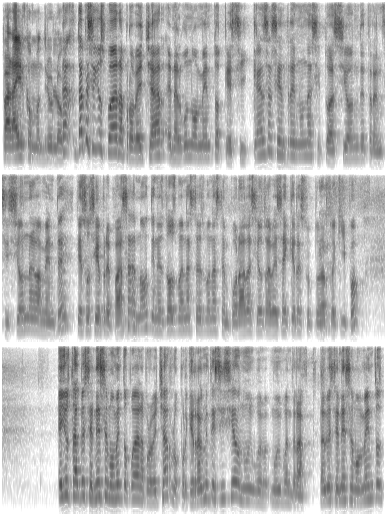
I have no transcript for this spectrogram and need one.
para ir como Drew Lock. Tal, tal vez ellos puedan aprovechar en algún momento que si Kansas entra en una situación de transición nuevamente, que eso siempre pasa, ¿no? Tienes dos buenas, tres buenas temporadas y otra vez hay que reestructurar tu equipo. Ellos tal vez en ese momento puedan aprovecharlo, porque realmente sí hicieron muy muy buen draft. Tal vez en ese momento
